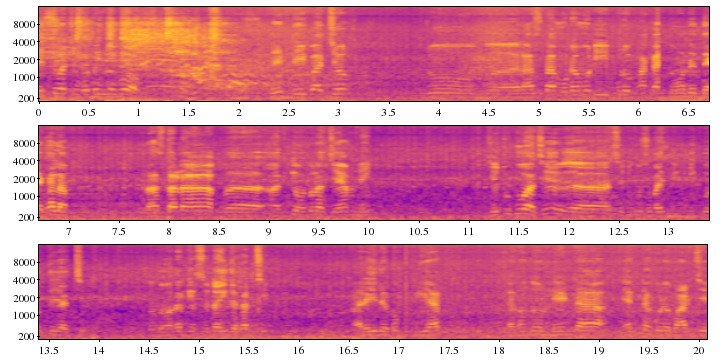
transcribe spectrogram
দেখতে পাচ্ছ কতগুলো লোক? দেখতেই পাচ্ছ। তো রাস্তা মোটামুটি পুরো ফাঁকা। তোমাদের দেখালাম। রাস্তাটা আজকে অতটা জ্যাম নেই। যেটুকু আছে সেটুকু সবাই পিকনিক করতে যাচ্ছে। তো তোমাদেরকে সেটাই দেখাচ্ছি। আর এই দেখো ক্লিয়ার এখন তো লেনটা একটা করে বাড়ছে।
